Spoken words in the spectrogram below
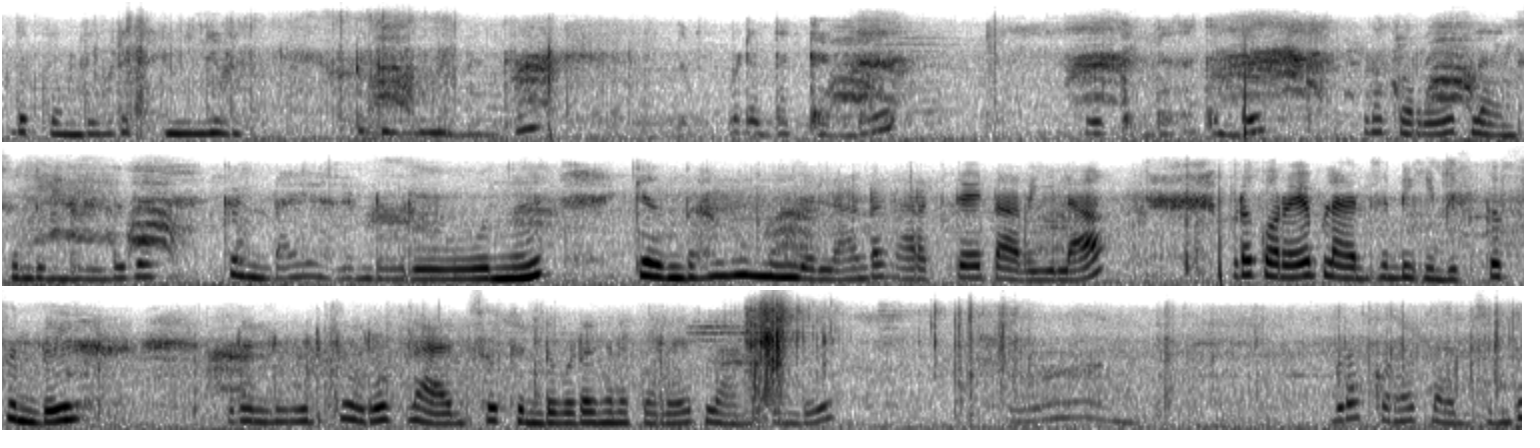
ഇതൊക്കെ ഉണ്ട്. ഇവിടെ കഴുങ്ങിന്റെ ഇവിടെ കാണുന്നുണ്ട് ഇവിടെ ഇതൊക്കെ ഉണ്ട് ഇതൊക്കെ ഉണ്ട് ഇതൊക്കെ ഉണ്ട് ഇവിടെ കുറേ പ്ലാന്റ്സ് ഉണ്ട്. ഇങ്ങനെയുണ്ട് ഇതൊക്കെ ഉണ്ടായി ഓരോന്ന്? എനിക്ക് എന്താണെന്നൊന്നും വല്ലാണ്ട് കറക്റ്റായിട്ട് അറിയില്ല. ഇവിടെ കുറേ പ്ലാന്റ്സ് ഉണ്ട്. ഹിബിസ്കസ് ഉണ്ട്. ഇവിടെ എല്ലായിടത്തും ഓരോ പ്ലാന്റ്സ് ഒക്കെ ഉണ്ട്. ഇവിടെ ഇങ്ങനെ കുറേ പ്ലാന്റ്സ് ഉണ്ട്. ഇവിടെ കുറേ പ്ലാന്റ്സ് ഉണ്ട്.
